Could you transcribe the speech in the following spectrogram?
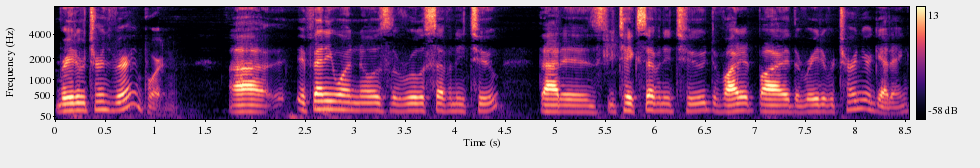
Rate of return is very important. Uh, if anyone knows the rule of 72, that is, you take 72, divide it by the rate of return you're getting.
